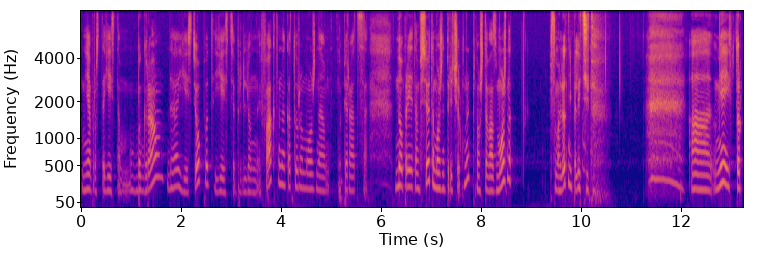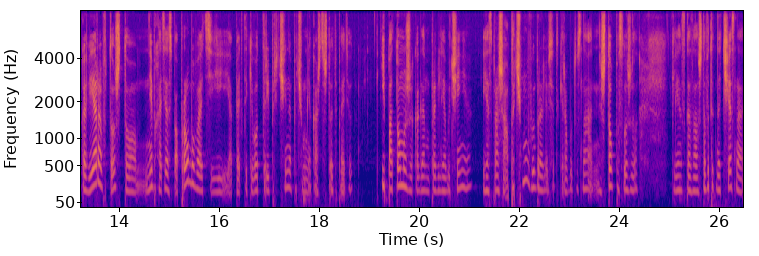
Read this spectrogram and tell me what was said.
У меня просто есть там бэкграунд, да, есть опыт, есть определенные факты, на которые можно опираться, но при этом все это можно перечеркнуть, потому что, возможно, самолет не полетит. А, у меня есть только вера в то, что мне бы хотелось попробовать, и опять-таки вот три причины, почему мне кажется, что это пойдет. И потом уже, когда мы провели обучение, я спрашиваю, а почему выбрали все-таки работу с нами? Что послужило? Клиент сказал, что вы тогда честно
